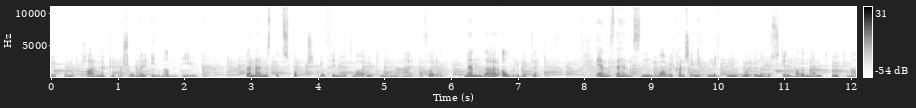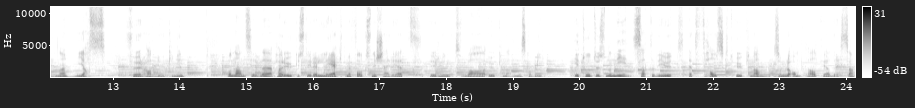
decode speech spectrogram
utenom et par nøkkelpersoner innad i uka. Det er nærmest gått sport i å finne ut hva ukenavnet er på forhånd, men det har aldri blitt lekket. Eneste hendelsen var vel kanskje i 1919, hvor Under dusken hadde nevnt ukenavnet Jazz før avdukingen. På den annen side har ukestyret lekt med folks nysgjerrighet rundt hva ukenavnet skal bli. I 2009 satte de ut et falskt ukenavn som ble omtalt i Adressa.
